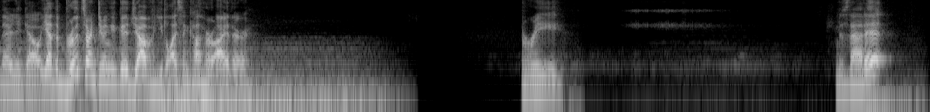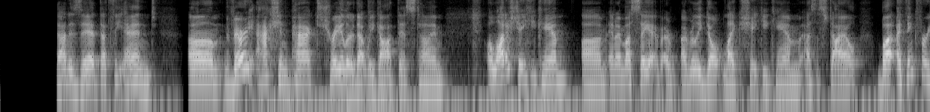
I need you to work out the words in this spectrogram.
There you go. Yeah, the brutes aren't doing a good job of utilizing cover either. Three. Is that it? That is it. That's the end. Um, very action-packed trailer that we got this time. A lot of shaky cam, um, and I must say I, I really don't like shaky cam as a style. But I think for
